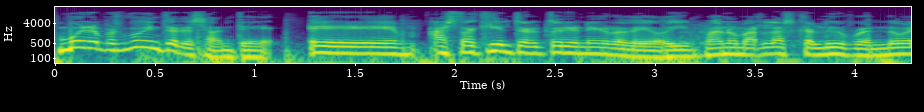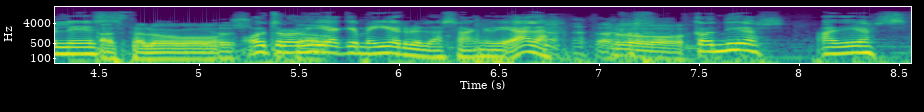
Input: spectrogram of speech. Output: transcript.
Bueno, pues muy interesante. Eh, hasta aquí el territorio negro de hoy. Manu Marlasca, Luis Rendueles. Hasta luego. Otro día que me hierve la sangre. ¡Hala! Hasta luego. Con Dios. Adiós.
